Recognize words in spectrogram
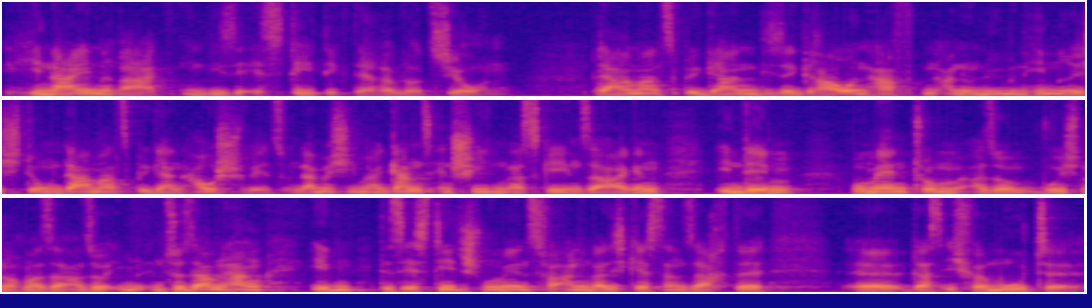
hineinragt in diese Ästhetik der Revolution. Damals begannen diese grauenhaften anonymen Hinrichtungen, damals begann Auschwitz. Und da möchte ich mal ganz entschieden was gehen sagen, in dem Momentum, also wo ich nochmal sage, also im, im, Zusammenhang eben des ästhetischen Moments, vor allem, weil ich gestern sagte, äh, dass ich vermute,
